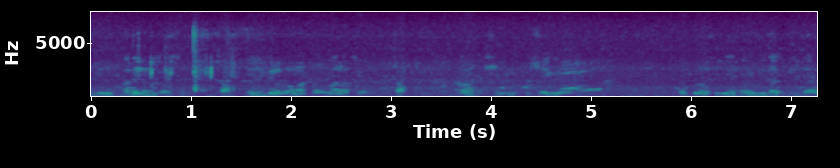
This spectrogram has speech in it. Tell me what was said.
bizim haberimiz olsun. Özgür olmaktan bana söyle. Tamam. Mı? Şimdi işe gir. O profil yapalım güzel güzel.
